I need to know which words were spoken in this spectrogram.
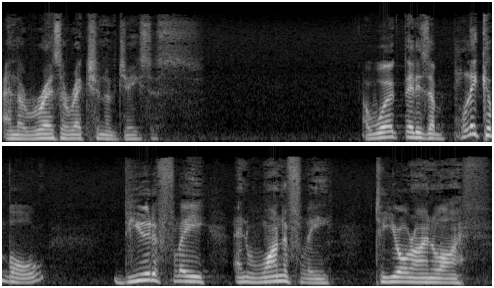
and the resurrection of Jesus? A work that is applicable beautifully and wonderfully to your own life.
